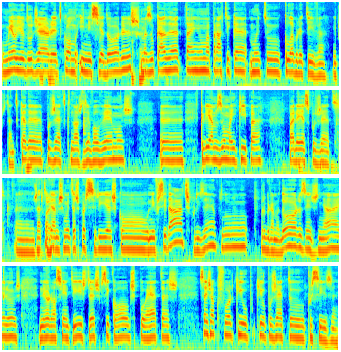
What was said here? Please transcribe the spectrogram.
O meu e o do Jared okay. como iniciadores, okay. mas o CADA tem uma prática muito colaborativa e, portanto, cada projeto que nós desenvolvemos, uh, criamos uma equipa para esse projeto. Uh, já Muito tivemos bem. muitas parcerias com universidades, por exemplo, programadores, engenheiros, neurocientistas, psicólogos, poetas, seja o que for que o, que o projeto precisa.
